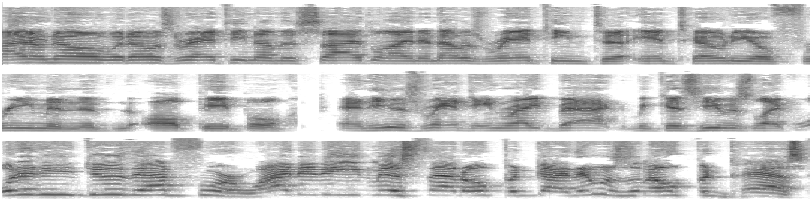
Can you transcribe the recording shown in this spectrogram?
I don't know, but I was ranting on the sideline and I was ranting to Antonio Freeman of all people. And he was ranting right back because he was like, What did he do that for? Why did he miss that open guy? There was an open pass.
